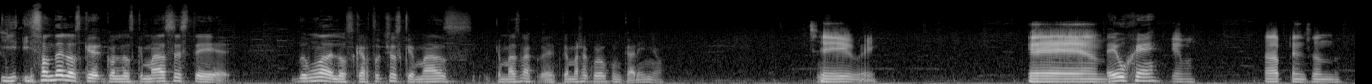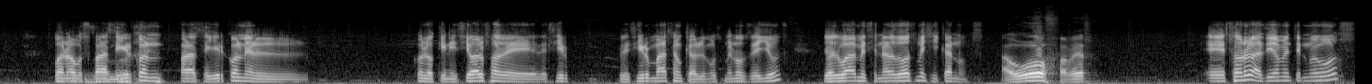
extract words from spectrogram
y, y son de los que, con los que más, este, de uno de los cartuchos que más, que más me, eh, que más recuerdo con cariño. Sí, güey. Eh, Euge. Estaba pensando. Bueno, pues para seguir con para seguir con el con lo que inició Alfa de decir decir más aunque hablemos menos de ellos, yo les voy a mencionar dos mexicanos. Ah, uf, a ver. Eh, son relativamente nuevos.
